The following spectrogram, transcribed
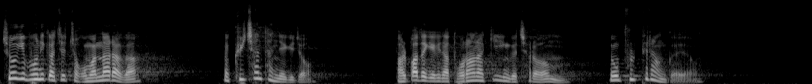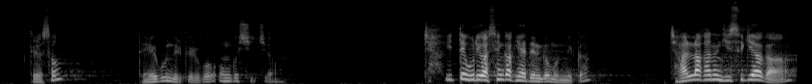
저기 보니까 저 조그만 나라가 귀찮다는 얘기죠. 발바닥에 그냥 돌 하나 끼인 것처럼 너무 불필요한 거예요. 그래서 대군을 끌고 온 것이죠. 자, 이때 우리가 생각해야 되는 건 뭡니까? 잘 나가는 히스기야가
